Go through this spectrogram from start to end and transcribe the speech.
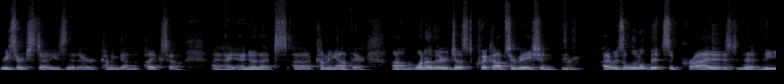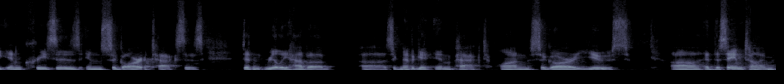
research studies that are coming down the pike. So i, I know that's uh, coming out there. Um, one other just quick observation. I was a little bit surprised that the increases in cigar taxes didn't really have a, a significant impact on cigar use uh, at the same time,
